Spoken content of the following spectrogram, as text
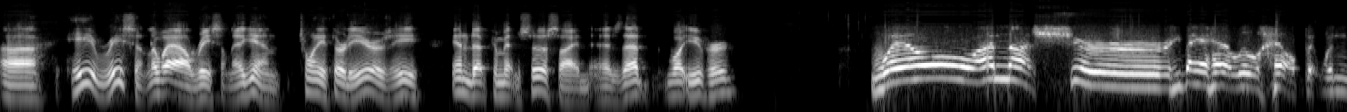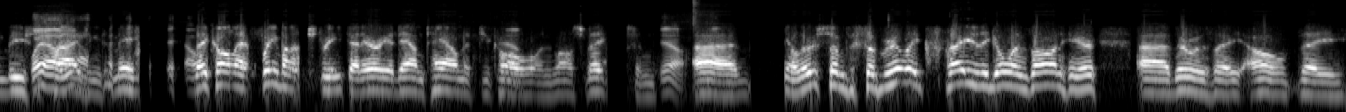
uh, he recently, well, recently, again, 20, 30 years, he ended up committing suicide. Is that what you've heard? Well, I'm not sure. He may have had a little help. It wouldn't be Well, yeah. surprising to me. They call that Fremont Street, that area downtown that you call in Las Vegas, and Yeah. uh, you know, there's some some really crazy goings on here. Uh, there was a oh the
